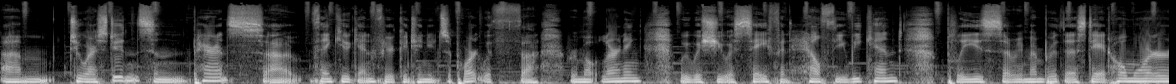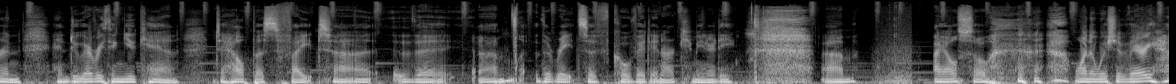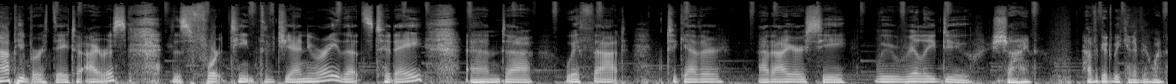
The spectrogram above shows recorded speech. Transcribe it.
Um, to our students and parents, uh, thank you again for your continued support with uh, remote learning. We wish you a safe and healthy weekend. Please uh, remember the stay at home order and, and do everything you can to help us fight uh, the, um, the rates of COVID in our community. Um, I also want to wish a very happy birthday to Iris, this 14th of January. That's today. And uh, with that, together at IRC, we really do shine. Have a good weekend, everyone.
